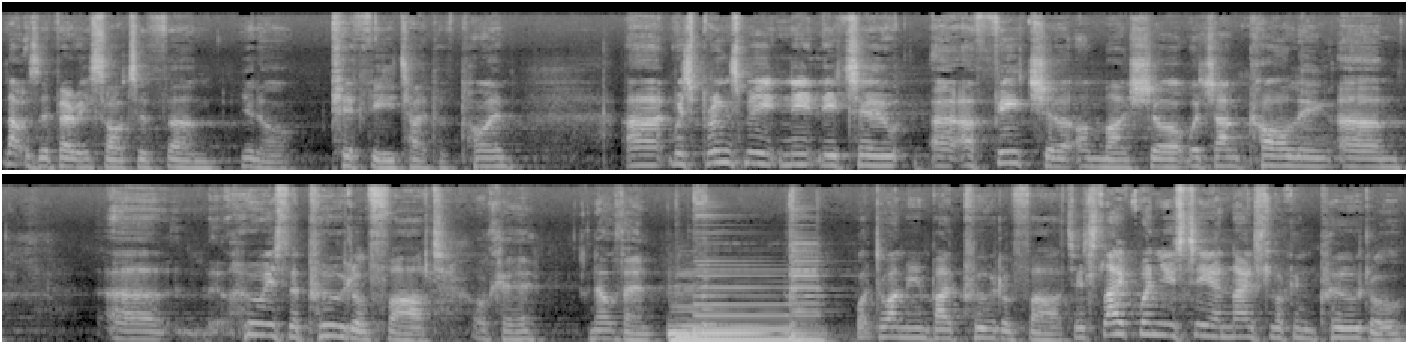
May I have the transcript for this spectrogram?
That was a very sort of, um, you know, pithy type of poem. Uh, which brings me neatly to uh, a feature on my show, which I'm calling um, uh, Who is the Poodle Fart? Okay, now then. What do I mean by poodle fart? It's like when you see a nice looking poodle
